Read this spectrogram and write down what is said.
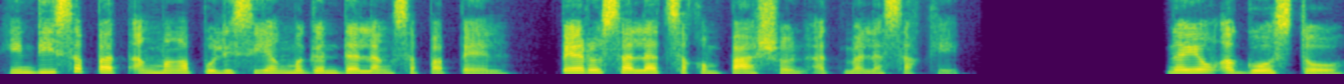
hindi sapat ang mga pulisiyang maganda lang sa papel, pero salat sa compassion at malasakit. Ngayong Agosto,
